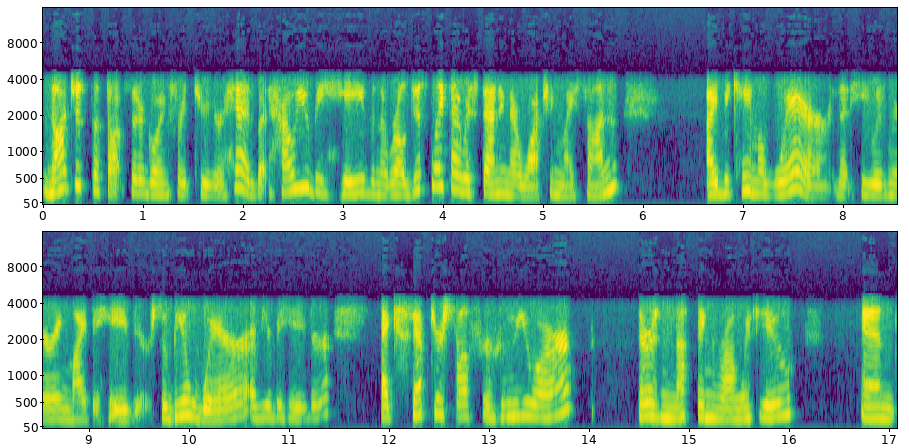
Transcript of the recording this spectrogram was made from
not just the thoughts that are going through your head, but how you behave in the world. Just like I was standing there watching my son, I became aware that he was mirroring my behavior. So be aware of your behavior accept yourself for who you are. There is nothing wrong with you. And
